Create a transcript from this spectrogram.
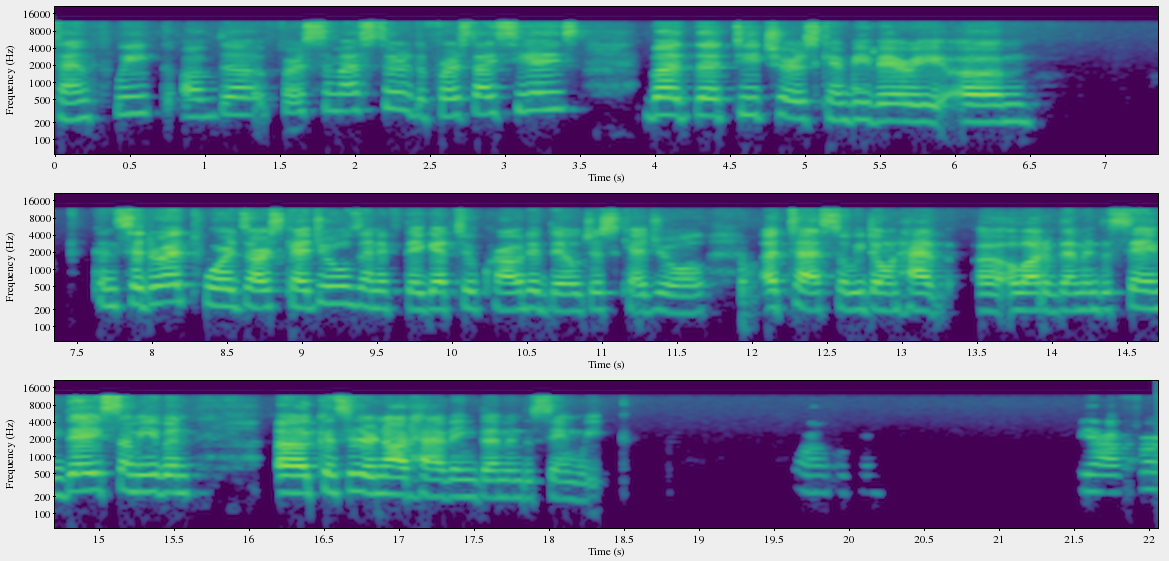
10th week of the first semester, the first ICAs, but the teachers can be very um, considerate towards our schedules. And if they get too crowded, they'll just schedule a test so we don't have uh, a lot of them in the same day. Some even uh, consider not having them in the same week. Wow. Okay. Yeah. For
